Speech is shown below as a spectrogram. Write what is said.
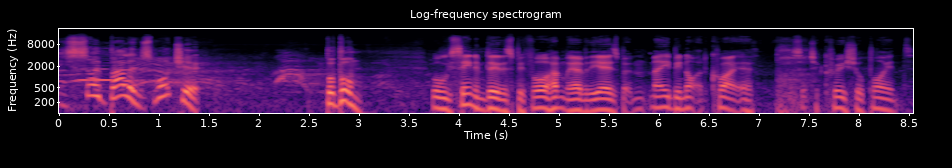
he's so balanced, watch it. Boom, boom. Well, we've seen him do this before, haven't we, over the years, but maybe not at quite a, such a crucial point.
